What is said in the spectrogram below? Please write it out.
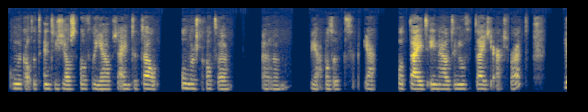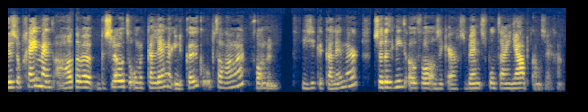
Omdat ik altijd enthousiast over ja op zijn. Totaal onderschatten uh, ja, wat, het, ja, wat tijd inhoudt en hoeveel tijd je ergens voor hebt. Dus op een gegeven moment hadden we besloten om een kalender in de keuken op te hangen. Gewoon een fysieke kalender. Zodat ik niet overal als ik ergens ben spontaan ja op kan zeggen.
